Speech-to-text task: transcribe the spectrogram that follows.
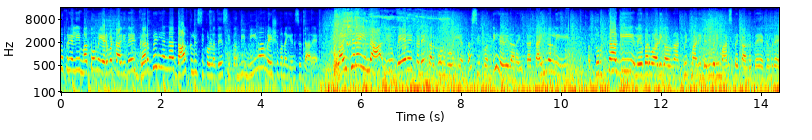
ಆಸ್ಪತ್ರೆಯಲ್ಲಿ ಮತ್ತೊಮ್ಮೆ ಎಡವಟ್ಟಾಗಿದೆ. ಗರ್ಭಿಣಿಯನ್ನ ದಾಖಲಿಸಿಕೊಳ್ಳದೆ ಸಿಬ್ಬಂದಿ ಮೀನಾ ಮೇಷವನ್ನ ಎಣಿಸಿದ್ದಾರೆ. ವೈದ್ಯರೇ ಇಲ್ಲ, ನೀವು ಬೇರೆ ಕಡೆ ಕರ್ಕೊಂಡು ಹೋಗಿ ಅಂತ ಸಿಬ್ಬಂದಿ ಹೇಳಿದ್ದಾರೆ. ಇಂಥ ಟೈಮ್ನಲ್ಲಿ ತುರ್ತಾಗಿ ಲೇಬರ್ ವಾರ್ಡಿಗೆ ಅವ್ರನ್ನ ಅಡ್ಮಿಟ್ ಮಾಡಿ ಡೆಲಿವರಿ ಮಾಡಿಸ್ಬೇಕಾಗುತ್ತೆ. ಯಾಕಂದ್ರೆ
